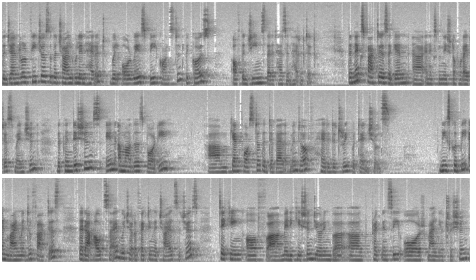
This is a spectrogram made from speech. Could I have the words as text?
the general features that the child will inherit will always be constant because of the genes that it has inherited. The next factor is again uh, an explanation of what I just mentioned. The conditions in a mother's body um, can foster the development of hereditary potentials. These could be environmental factors that are outside which are affecting the child such as taking of uh, medication during uh, pregnancy or malnutrition.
